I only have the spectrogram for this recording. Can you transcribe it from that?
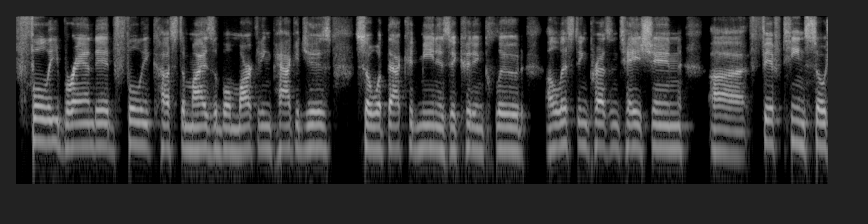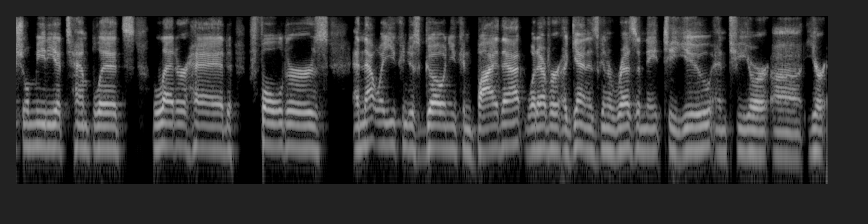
fully branded, fully customizable marketing packages. So, what that could mean is it could include a listing presentation, uh, 15 social media templates, letterhead, folders. And that way you can just go and you can buy that, whatever again is going to resonate to you and to your uh, your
